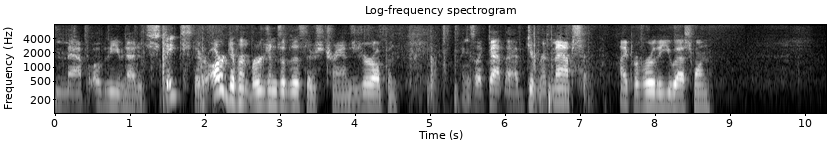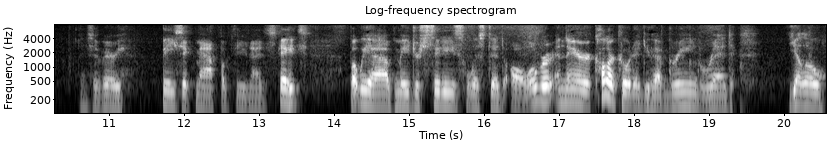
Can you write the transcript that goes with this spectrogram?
map of the United States. There are different versions of this. There's Trans Europe and things like that that have different maps. I prefer the US one. It's a very basic map of the United States, but we have major cities listed all over, and they're color coded. You have green, red, yellow,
